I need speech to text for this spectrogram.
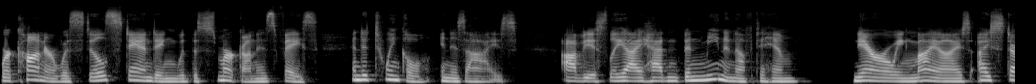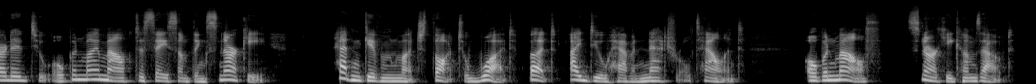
where Connor was still standing with the smirk on his face and a twinkle in his eyes. Obviously, I hadn't been mean enough to him. Narrowing my eyes, I started to open my mouth to say something snarky. Hadn't given much thought to what, but I do have a natural talent. Open mouth, snarky comes out.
